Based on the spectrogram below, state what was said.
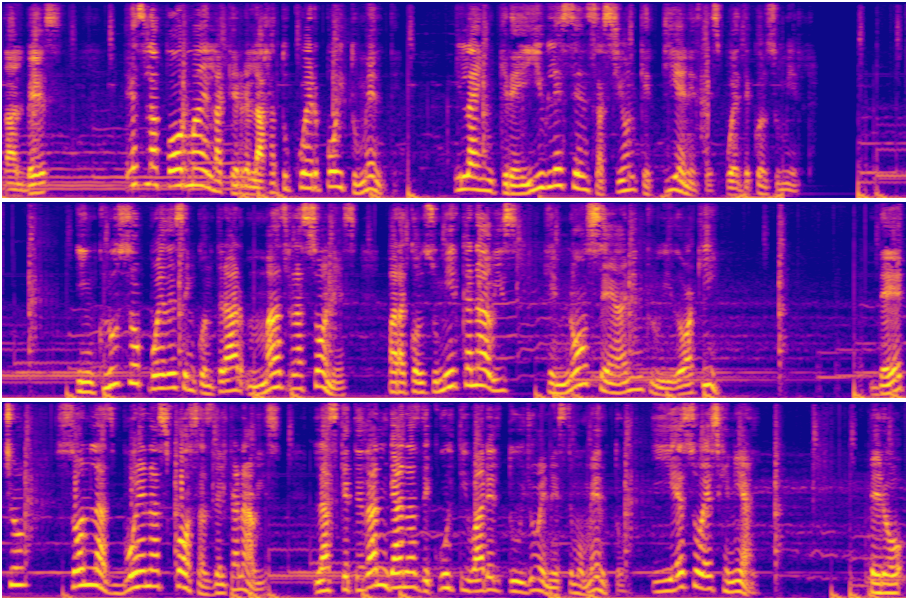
Tal vez es la forma en la que relaja tu cuerpo y tu mente y la increíble sensación que tienes después de consumirla. Incluso puedes encontrar más razones para consumir cannabis que no se han incluido aquí. De hecho, son las buenas cosas del cannabis las que te dan ganas de cultivar el tuyo en este momento, y eso es genial. Pero,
